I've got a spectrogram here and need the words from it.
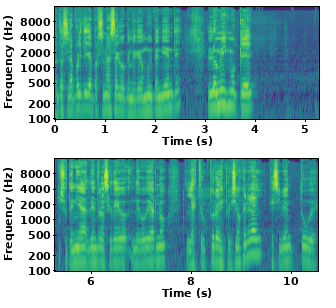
Entonces la política personal es algo que me quedó muy pendiente. Lo mismo que yo tenía dentro de la Secretaría de Gobierno la estructura de inspección general, que si bien tuve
